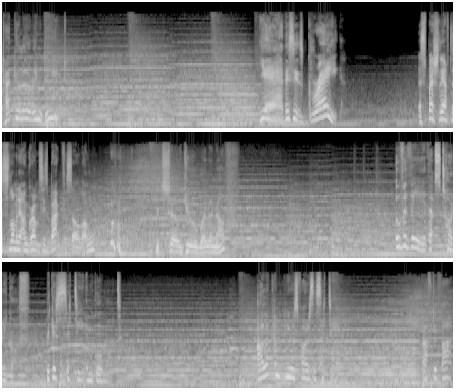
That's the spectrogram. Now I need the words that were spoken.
Spectacular indeed. Yeah, this is great. Especially after slumming it on Gramps' back for so long. It served you well enough. Over there, that's Torrigoth, biggest city in Gormott. I'll accompany you as far as the city. After that,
